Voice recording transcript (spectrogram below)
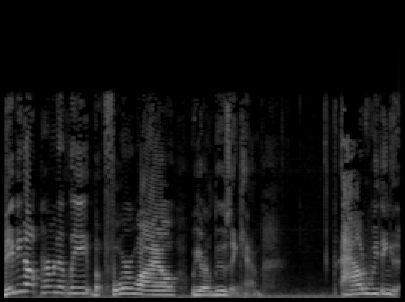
Maybe not permanently, but for a while, we are losing him. How do we think?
